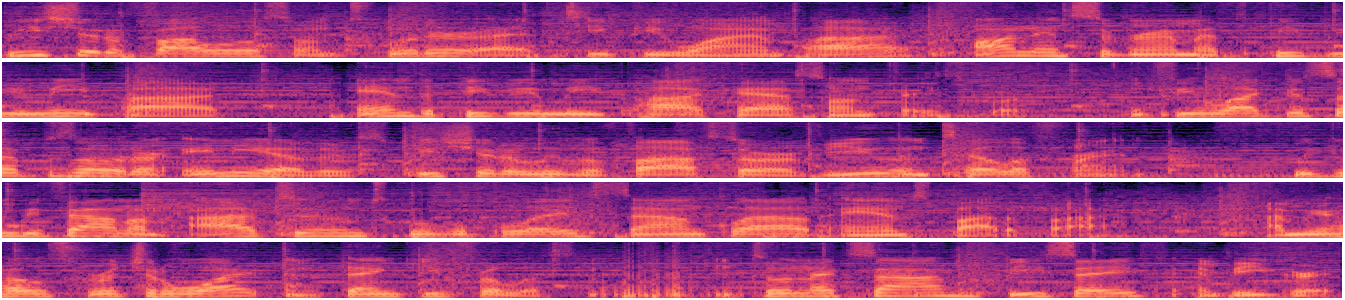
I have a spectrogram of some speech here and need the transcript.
Be sure to follow us on Twitter at TPYMPod, on Instagram at the People You Meet Pod, and the People You Meet Podcast on Facebook. If you like this episode or any others, be sure to leave a five star review and tell a friend. We can be found on iTunes, Google Play, SoundCloud, and Spotify. I'm your host, Richard White, and thank you for listening. Until next time, be safe and be great.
